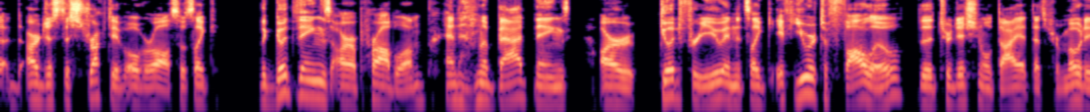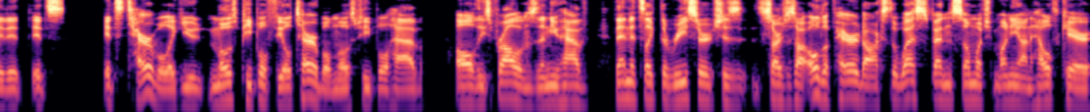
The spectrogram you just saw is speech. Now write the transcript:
uh, are just destructive overall. So it's like the good things are a problem, and the bad things are good for you. And it's like if you were to follow the traditional diet that's promoted, it, it's it's terrible. Like you, most people feel terrible. Most people have all these problems. Then you have then it's like the research is starts to talk. Oh, the paradox: the West spends so much money on healthcare,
